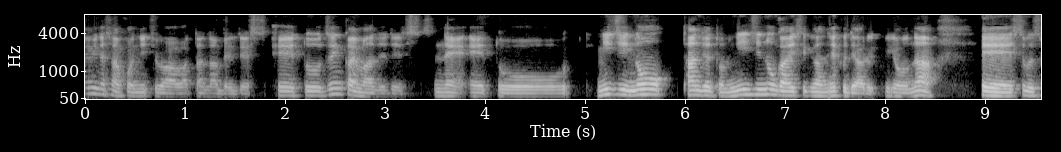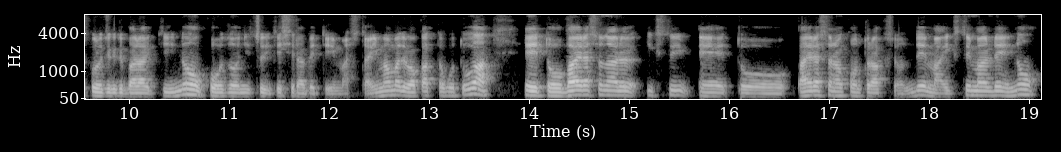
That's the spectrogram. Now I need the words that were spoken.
はい、皆さん、こんにちは。渡辺です。えっ、ー、と、前回までですね、えっ、ー、と、2次の、タンジェントの2次の外積が nef であるような、えー、 smooth projective variety の構造について調べていました。今まで分かったことは、え、ー、と、 birational、え、ー、と、 birational contraction で、まあ、エクストリマルレイの、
